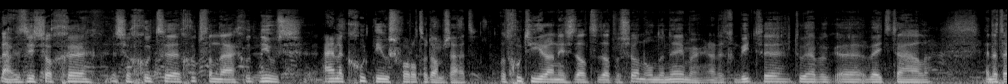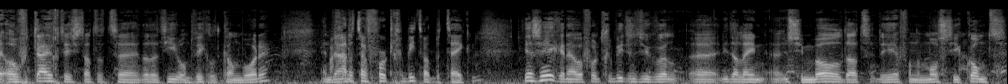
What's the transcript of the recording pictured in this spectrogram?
Nou, het is toch, uh, het is toch goed, uh, goed vandaag, goed nieuws. Eindelijk goed nieuws voor Rotterdam-Zuid. Wat goed hieraan is dat, dat we zo'n ondernemer naar dit gebied uh, toe hebben weten te halen. En dat hij overtuigd is dat het, dat het hier ontwikkeld kan worden. En maar gaat het dan voor het gebied wat betekenen? Jazeker. Nou, voor het gebied is natuurlijk wel uh, niet alleen een symbool dat de heer Van der Most hier komt.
